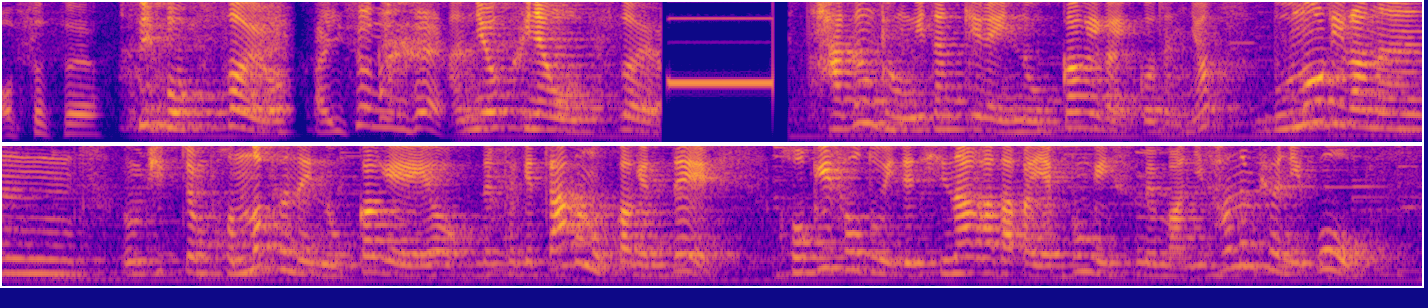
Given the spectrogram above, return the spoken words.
없었어요? 아니 없어요. 아 있었는데 아니요, 그냥 없어요. 작은 경리단길에 있는 옷가게가 있거든요. 문월이라는 음식점 건너편에 있는 옷가게예요. 근데 되게 작은 옷가게인데 거기서도 이제 지나가다가 예쁜 게 있으면 많이 사는 편이고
